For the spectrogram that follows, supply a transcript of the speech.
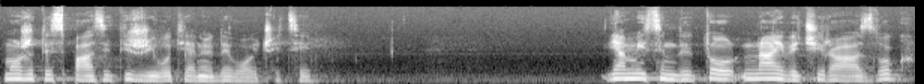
Možete spasiti život jednoj devojčici. Ja mislim da je to najveći razlog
